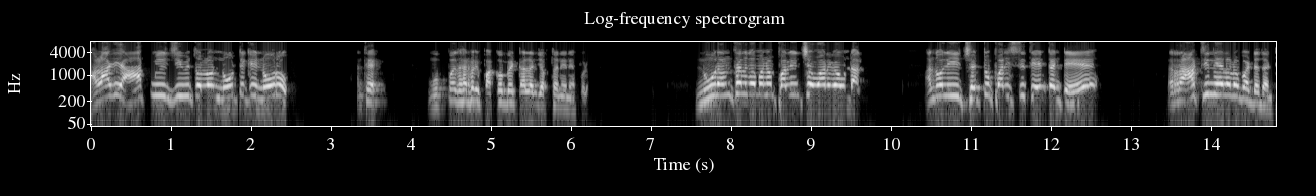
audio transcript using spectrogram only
అలాగే ఆత్మీయ జీవితంలో నూటికి నూరు అంతే ముప్పది అరవై పక్క పెట్టాలని చెప్తాను నేను ఎప్పుడు. నూరంతలుగా మనం ఫలించేవారుగా ఉండాలి. అందువల్ల ఈ చెట్టు పరిస్థితి ఏంటంటే రాతి నేలలో పడ్డదంట.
